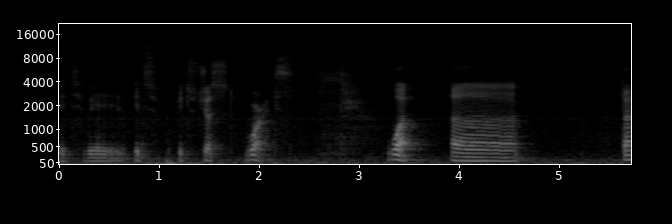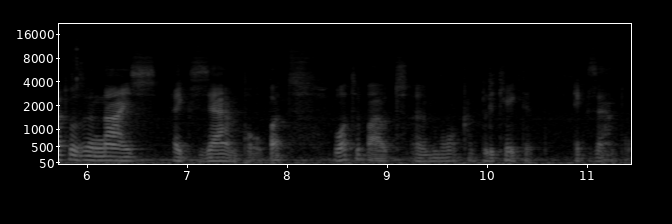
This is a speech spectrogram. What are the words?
it it it just works. Well, uh, that was a nice example, but what about a more complicated example?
